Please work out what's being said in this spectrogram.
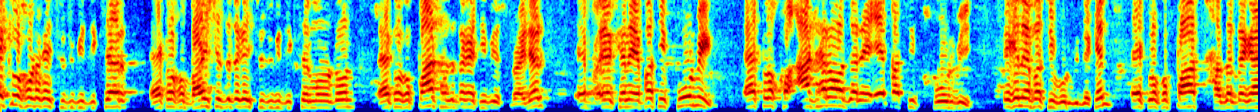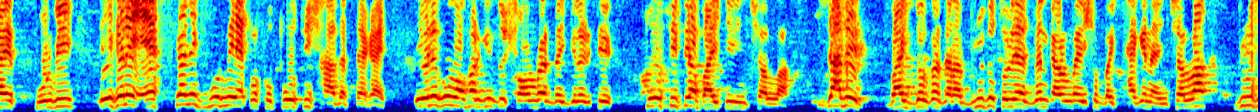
এক লক্ষ টাকায় সুজুকি জিক্সার এক লক্ষ বাইশ হাজার টাকায় সুজুকি জিক্সার মনোটন এক লক্ষ পাঁচ হাজার টাকায় টিভিএস রাইডার এখানে অ্যাপাচি ফোর বি এক লক্ষ আঠারো হাজারে অ্যাপাচি ফোর বি এখানে অ্যাপাচি ফোর বি দেখেন, এক লক্ষ পাঁচ হাজার টাকায় ফোর বি এখানে এক্স কানেক্ট ফোর বি এক লক্ষ পঁচিশ হাজার টাকায়। এরকম অফার কিন্তু সম্রাট বাইক গ্যালারিতে প্রতিটা বাইকে ইনশাল্লাহ। যাদের বাইক দরকার তারা দ্রুত চলে আসবেন, কারণ ভাই এইসব বাইক থাকে না, ইনশাল্লাহ। দ্রুত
